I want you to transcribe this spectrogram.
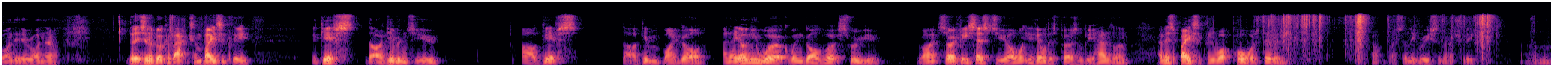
Find it here right now. But it's in the book of Acts, and basically, the gifts that are given to you are gifts that are given by God, and they only work when God works through you, right? So if He says to you, "I want you to heal this person, put your hands on them," and this is basically what Paul was doing. Oh, it's only recent actually. Um,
